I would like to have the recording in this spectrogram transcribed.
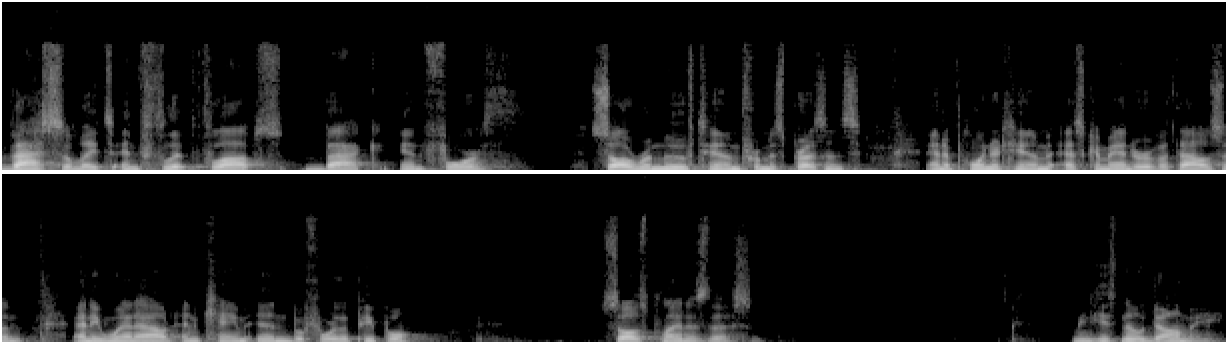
vacillates and flip flops back and forth. Saul removed him from his presence and appointed him as commander of a thousand, and he went out and came in before the people. Saul's plan is this I mean, he's no dummy.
